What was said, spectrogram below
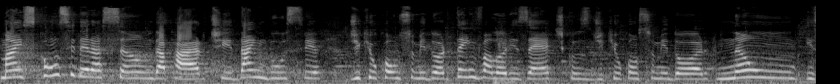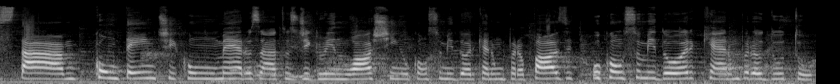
mais consideração da parte da indústria de que o consumidor tem valores éticos, de que o consumidor não está contente com meros atos de greenwashing, o consumidor quer um propósito, o consumidor consumidor quer um produto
